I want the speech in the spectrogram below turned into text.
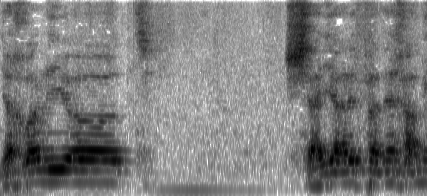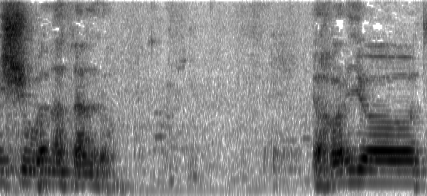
יכול להיות שהיה לפניך מישהו ונתן לו. יכול להיות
